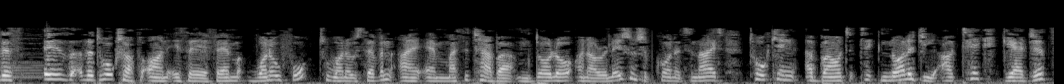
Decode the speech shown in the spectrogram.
This is the talk shop on SAFM 104 to 107. I am Masichaba Mdolo on our relationship corner tonight talking about technology, our tech gadgets,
